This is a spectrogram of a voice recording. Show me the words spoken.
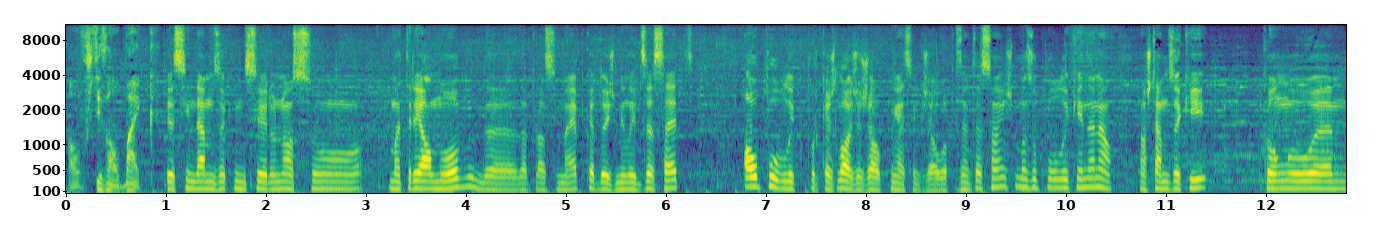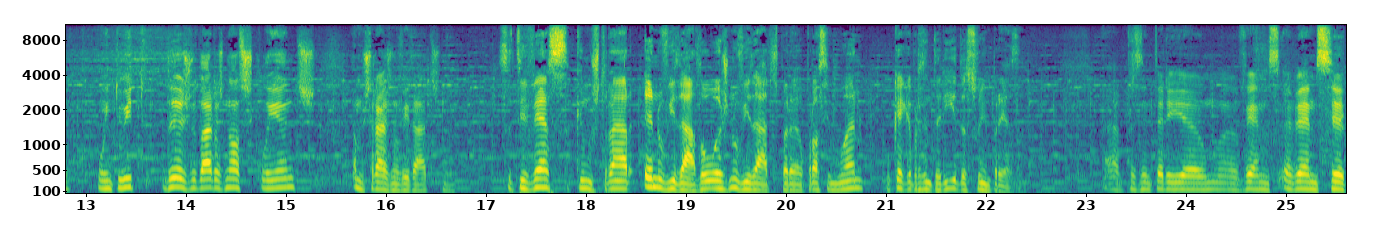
ao Festival Bike. Assim damos a conhecer o nosso material novo da, da próxima época, 2017 ao público, porque as lojas já o conhecem, que já houve apresentações, mas o público ainda não. Nós estamos aqui com o, um, o intuito de ajudar os nossos clientes a mostrar as novidades. É? Se tivesse que mostrar a novidade ou as novidades para o próximo ano, o que é que apresentaria da sua empresa? Apresentaria uma VMC, a BMC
